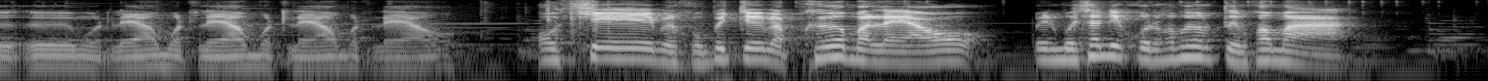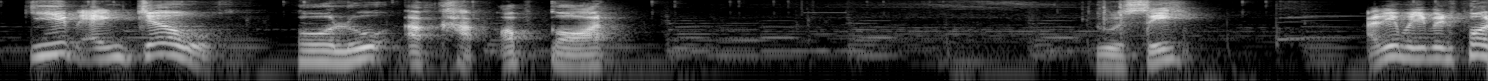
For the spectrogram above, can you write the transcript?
อเออหมดแล้วหมดแล้วหมดแล้วหมดแล้ว โอเคเหมือนผมไปเจอแบบเพิ่มมาแล้ว เป็นเวอร์ชันที่คนเขาเพิ่มเติมเข้ามา Give Angel Holu a Cup of God ดูสิ อันนี้มันจะเป็นพวก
